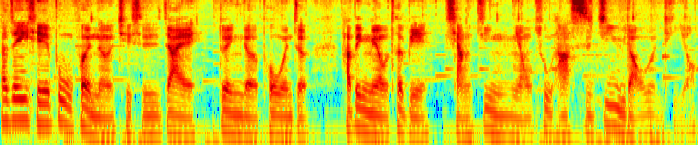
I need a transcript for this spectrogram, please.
那这一些部分呢，其实在对应的 PO 文者他并没有特别详尽描述他实际遇到问题哦，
